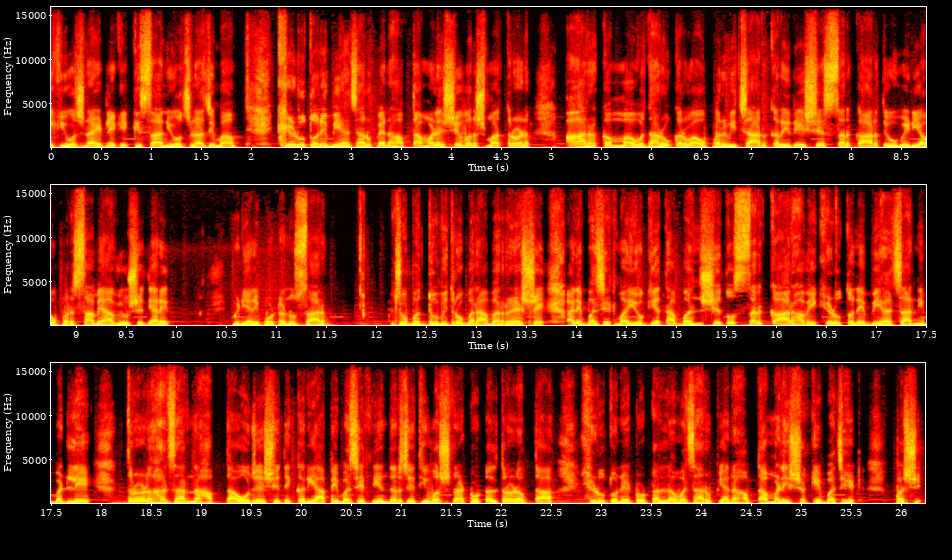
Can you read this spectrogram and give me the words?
એક યોજના એટલે કે કિસાન યોજના, જેમાં ખેડૂતોને બે હજાર રૂપિયાના હપ્તા મળે છે. વર્ષમાં ત્રણ આ રકમમાં વધારો કરવા ઉપર વિચાર કરી રહી છે સરકાર. તેવું મીડિયા ઉપર સામે આવ્યું છે ત્યારે. મીડિયા રિપોર્ટ અનુસાર જો બધું મિત્રો બરાબર રહેશે અને બજેટમાં યોગ્યતા બનશે, તો સરકાર હવે ખેડૂતોને બે હજારની બદલે ત્રણ હજારના હપ્તાઓ જે છે તે કરી આપે બજેટની અંદર, જેથી વર્ષના ટોટલ ત્રણ હપ્તા ખેડૂતોને ટોટલ નવ હજાર રૂપિયાના હપ્તા મળી શકે બજેટ પછી.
